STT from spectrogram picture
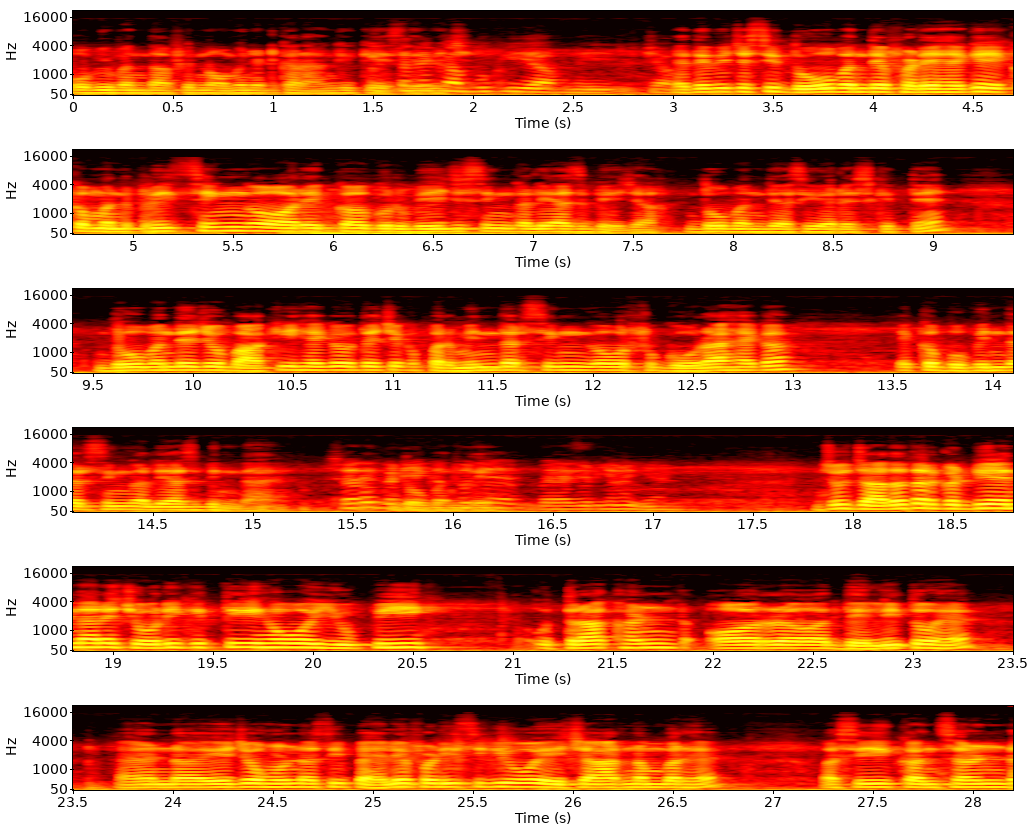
ਉਹ ਵੀ ਬੰਦਾ ਫਿਰ ਨੋਮੀਨੇਟ ਕਰਾਂਗੇ ਕੇਸ ਦੇ ਵਿੱਚ। ਕਾਬੂ ਕੀ ਆਪਨੇ ਇਹਦੇ ਵਿੱਚ ਅਸੀਂ ਦੋ ਬੰਦੇ ਫੜੇ ਹੈਗੇ ਇੱਕ ਮਨਪ੍ਰੀਤ ਸਿੰਘ ਔਰ ਇੱਕ ਗੁਰਬੇਜ ਸਿੰਘ ਅਲਿਆਸ ਬੇਜਾ। ਦੋ ਬੰਦੇ ਅਸੀਂ ਅਰੈਸਟ ਕੀਤੇ ਹਨ ਦੋ ਬੰਦੇ ਜੋ ਬਾਕੀ ਹੈਗੇ ਉਹਦੇ ਚ ਇੱਕ ਪਰਮਿੰਦਰ ਸਿੰਘ ਔਰ ਗੋਰਾ ਹੈਗਾ ਇੱਕ ਭੁਪਿੰਦਰ ਸਿੰਘ ਅਲਿਆਸ ਬਿੰਦਾ ਹੈ। ਸਾਰੇ ਦੋ ਗੱਡੀਆਂ ਕਿੱਥੋਂ ਬੰਦੇ। ਦੀਆਂ ਬੈਗ ਜਿਹੜੀਆਂ ਹੋਈਆਂ? ਜੋ ਜ਼ਿਆਦਾਤਰ ਗੱਡੀਆਂ ਇਹਨਾਂ ਨੇ ਚੋਰੀ ਕੀਤੀ ਹੈ ਉਹ ਯੂਪੀ ਉੱਤਰਾਖੰਡ ਔਰ ਦਿੱਲੀ ਤੋਂ ਹੈ। ਐਂਡ ਇਹ ਜੋ ਹੁਣ ਅਸੀਂ ਪਹਿਲੇ ਫੜੀ ਸੀਗੀ ਉਹ HR ਨੰਬਰ ਹੈ। ਅਸੀਂ ਕੰਸਰਨਡ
